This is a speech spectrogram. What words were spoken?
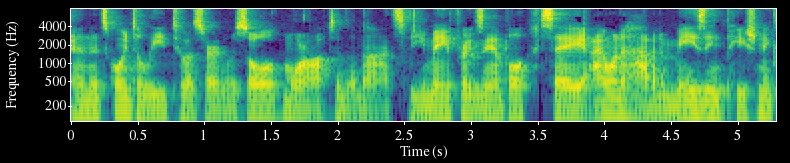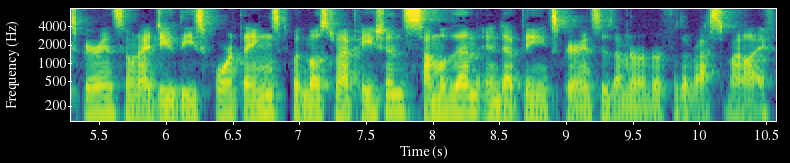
and it's going to lead to a certain result more often than not. So you may, for example, say, I want to have an amazing patient experience. So when I do these four things with most of my patients, some of them end up being experiences I'm going to remember for the rest of my life.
